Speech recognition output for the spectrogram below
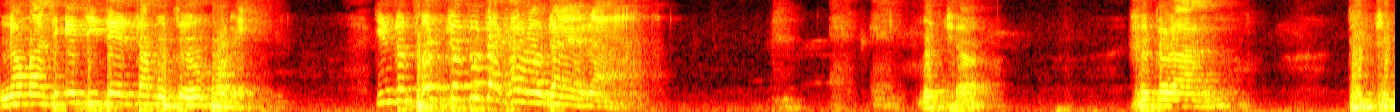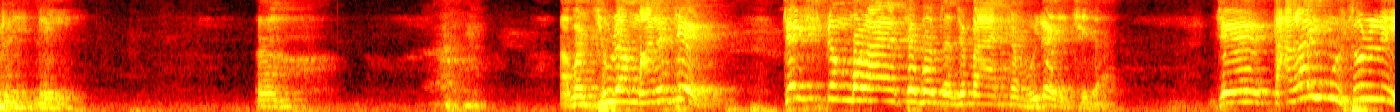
নমাজ এজিদের তাবুতেও পড়ে। কিন্তু ধৈর্য তো দেখানো যায় না। বুঝছ? সুতরাং ধৈর্যটাই নেই। আবার চূড়া মানে যে তেইশ নম্বর আয়াতে বলতেছে, বা একটা ভুলে গেছিলাম যে তারাই মুসল্লি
